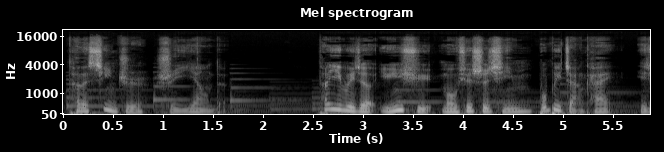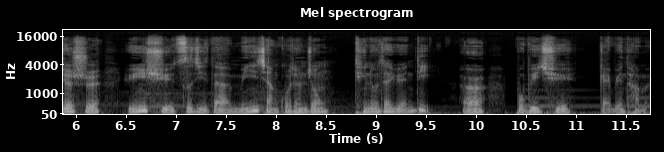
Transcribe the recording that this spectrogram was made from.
它的性质是一样的。它意味着允许某些事情不被展开，也就是允许自己的冥想过程中停留在原地，而不必去。改变他们。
